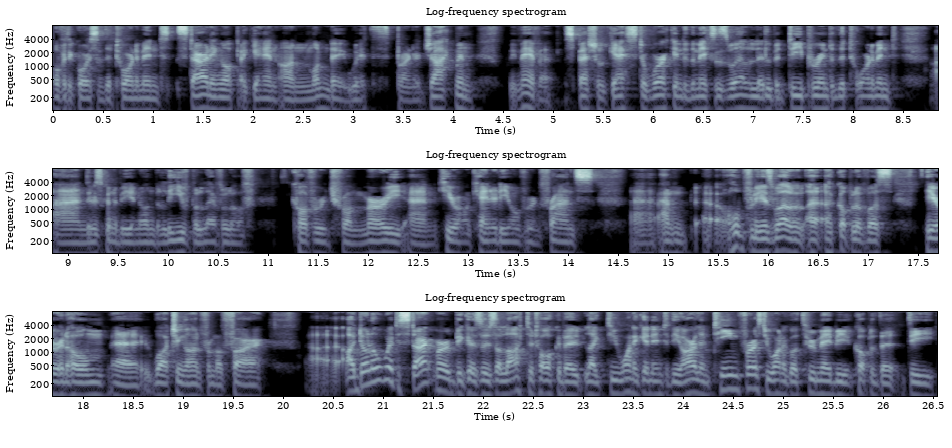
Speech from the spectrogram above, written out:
over the course of the tournament starting up again on monday with bernard jackman. We may have a special guest to work into the mix as well a little bit deeper into the tournament and there's going to be an unbelievable level of coverage from murray and kieran kennedy over in france uh, and uh, hopefully as well a, a, couple of us here at home uh, watching on from afar uh, I don't know where to start, Murray, because there's a lot to talk about. Like, do you want to get into the Ireland team first? Do you want to go through maybe a couple of the, the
